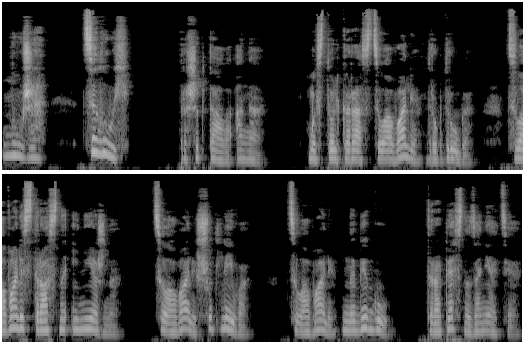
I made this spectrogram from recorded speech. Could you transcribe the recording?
«Ну же, целуй!» – прошептала она. Мы столько раз целовали друг друга, целовали страстно и нежно, целовали шутливо, целовали на бегу, торопясь на занятия.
